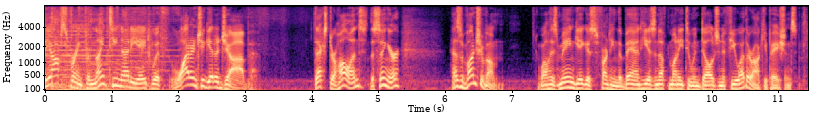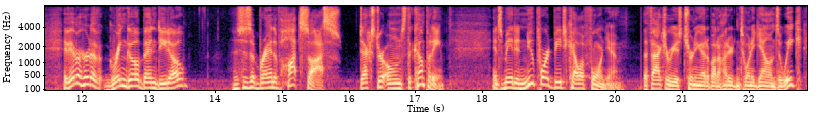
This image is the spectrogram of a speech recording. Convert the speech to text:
The Offspring from 1998 with Why Don't You Get a Job? Dexter Holland, the singer, has a bunch of them. While his main gig is fronting the band, he has enough money to indulge in a few other occupations. Have you ever heard of Gringo Bandito? This is a brand of hot sauce. Dexter owns the company. It's made in Newport Beach, California. The factory is churning out about 120 gallons a week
